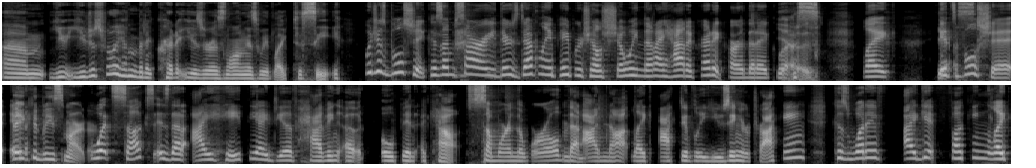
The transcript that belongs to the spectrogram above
um, you you just really haven't been a credit user as long as we'd like to see." Which is bullshit because I'm sorry, there's definitely a paper trail showing that I had a credit card that I closed. Yes. Like, Yes. it's bullshit. They And could be smarter. what sucks is that I hate the idea of having an open account somewhere in the world that Mhm. I'm not like actively using or tracking. Because what if I get fucking like,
